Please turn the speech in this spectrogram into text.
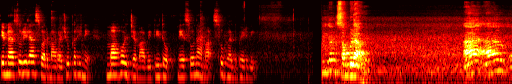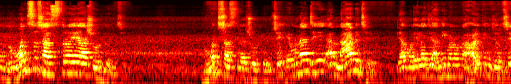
તેમના સુરીલા સ્વરમાં રજૂ કરીને માહોલ જમાવી દીધો ને સોનામાં સુગંધ ભેળવી. સંભળાવે. આ આ નૃવંશ શાસ્ત્રએ આ શોધ કરી છે. નૃવંશ શાસ્ત્રએ શોધ કર્યું છે. એમના જે આ નાડ છે, ત્યાં મળેલા જે આદિમાનવના હાડપિંજર છે,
